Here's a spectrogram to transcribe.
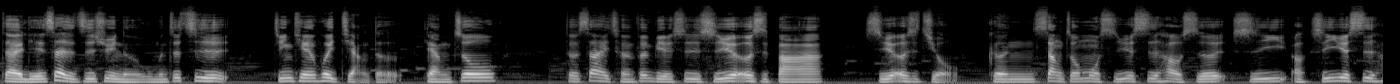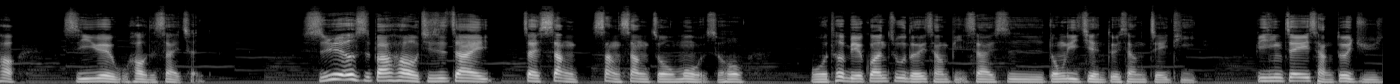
在联赛的资讯呢，我们这次今天会讲的两周的赛程分别是十月二十八、十月二十九。跟上周末十月四号、十二、十一啊，十一月四号、十一月五号的赛程。十月二十八号，其实在在上上上周末的时候，我特别关注的一场比赛是东丽箭对上 JT。毕竟这一场对局，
